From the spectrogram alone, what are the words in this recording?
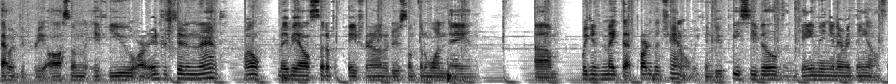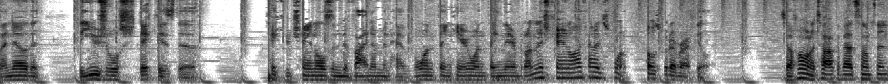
that would be pretty awesome. If you are interested in that, well, maybe I'll set up a Patreon or do something one day and um, we can make that part of the channel. We can do PC builds and gaming and everything else. I know that the usual shtick is to take your channels and divide them and have one thing here, one thing there, but on this channel, I kind of just want to post whatever I feel like. So if I want to talk about something,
